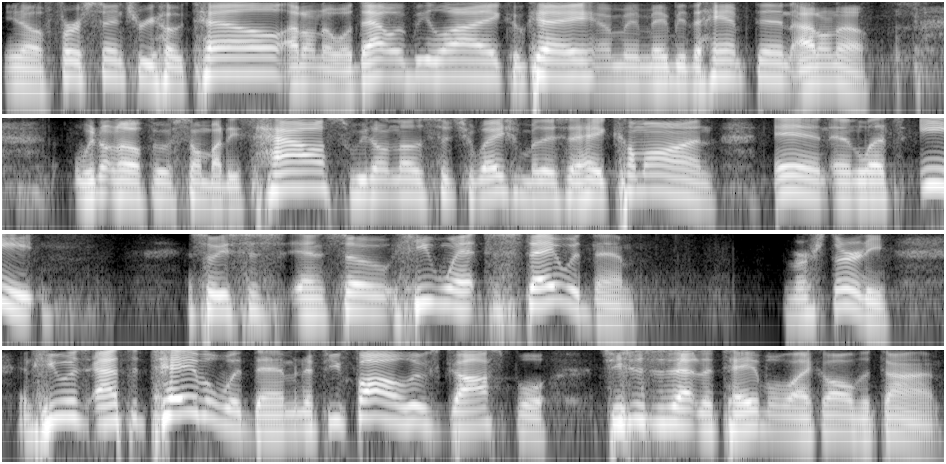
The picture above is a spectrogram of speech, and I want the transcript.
you know first century hotel. I don't know what that would be like. Okay, I mean maybe the Hampton. I don't know. We don't know if it was somebody's house. We don't know the situation. But they say, hey, come on in and let's eat. And so he says, and so he went to stay with them. Verse 30. And he was at the table with them. And if you follow Luke's gospel, Jesus is at the table like all the time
